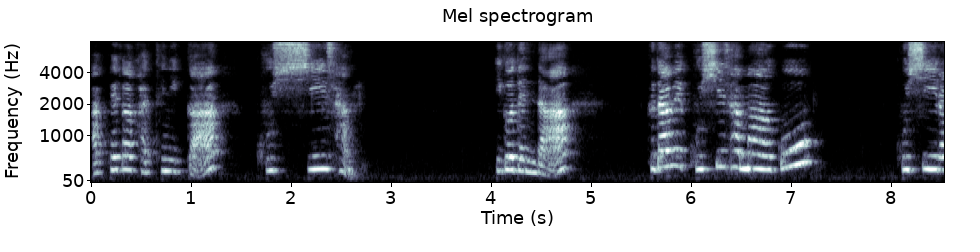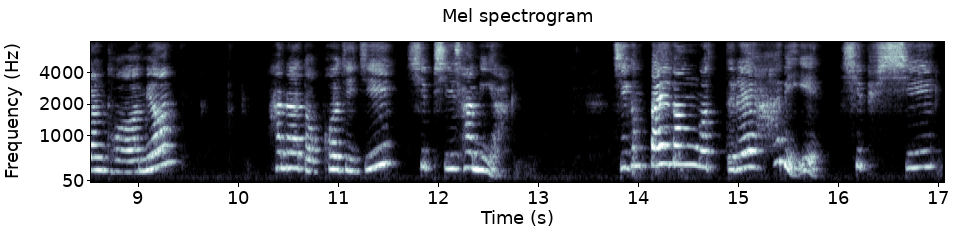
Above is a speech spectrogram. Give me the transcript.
앞에가 같으니까 9C 3 이거 된다. 그 다음에 9C 3하고 9C랑 더하면 하나 더 커지지 10C 3이야. 지금 빨간 것들의 합이 10C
